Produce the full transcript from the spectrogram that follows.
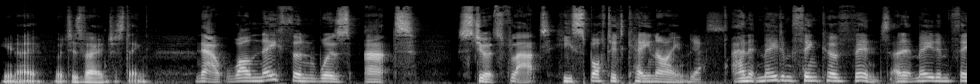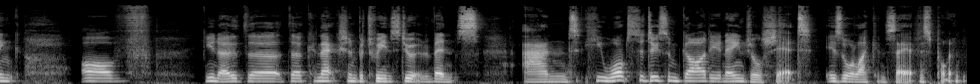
You know, which is very interesting. Now, while Nathan was at Stuart's flat, he spotted K9 Yes. and it made him think of Vince, and it made him think of you know the the connection between Stuart and Vince, and he wants to do some guardian angel shit. Is all I can say at this point.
